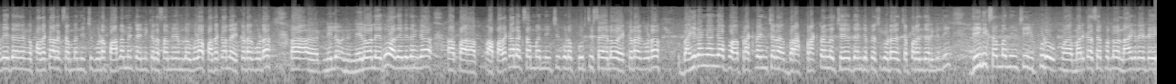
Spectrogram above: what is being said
అవే విధంగా పథకాలకు సంబంధించి కూడా పార్లమెంట్ ఎన్నికల సమయంలో కూడా పథకాలు ఎక్కడ కూడా నిలు నిలవలేదు. అదేవిధంగా ఆ ఆ పథకాలకు సంబంధించి కూడా పూర్తి స్థాయిలో ఎక్కడ కూడా బహిరంగంగా ప్రకటించిన ప్రకటనలు చేయొద్దని చెప్పేసి కూడా చెప్పడం జరిగింది. దీనికి సంబంధించి ఇప్పుడు మరికాసేపట్లో నాగిరెడ్డి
